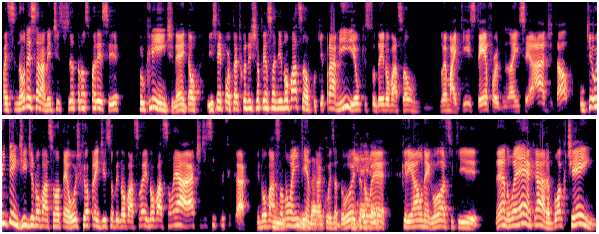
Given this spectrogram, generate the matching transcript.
mas não necessariamente isso precisa transparecer para o cliente, né? Então, isso é importante quando a gente está pensando em inovação, porque para mim, eu que estudei inovação no MIT, Stanford, na INSEAD e tal, o que eu entendi de inovação até hoje, que eu aprendi sobre inovação, é inovação é a arte de simplificar. Inovação hum, não é inventar verdade. coisa doida, não é criar um negócio que, né, não é, cara, blockchain,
